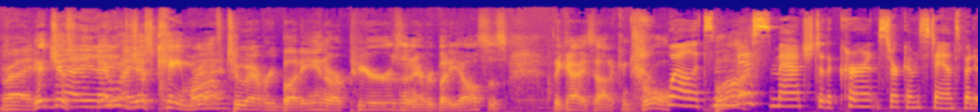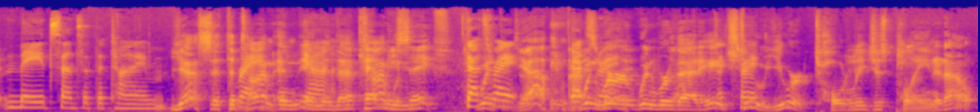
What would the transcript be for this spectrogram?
Right. it just Yeah, yeah, it was I- just came right. off to everybody and our peers and everybody else's the guy's out of control Well, it's But- mismatched to the current circumstance, but it made sense at the time. Yes, at the Right, time, and, yeah. and in that kept time, me when, safe. That's when- right. Yeah. That's when right. we're when we're that age That's too, right. you were totally just playing it out.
